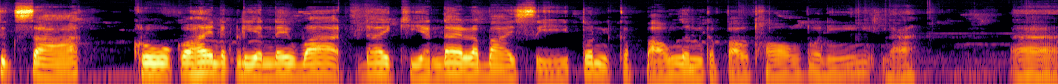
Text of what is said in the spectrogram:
ศึกษา ครูก็ให้นักเรียนได้วาดได้เขียนได้ระบายสีต้นกระเป๋าเงินกระเป๋าทองตัวนี้นะ อ่า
